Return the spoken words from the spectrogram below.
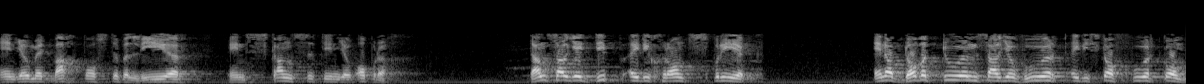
en jou met wagposte beleer en skanse teen jou oprig. Dan sal jy diep uit die grond spreek en op dowwe toon sal jou woord uit die stof voortkom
